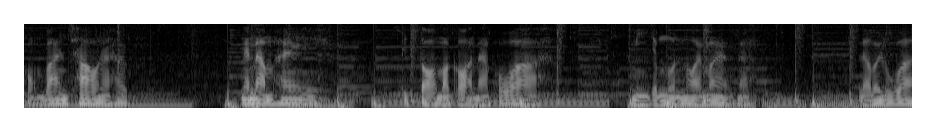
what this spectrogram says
ของบ้านเช่านะครับ แนะนำให้ติดต่อมาก่อนนะ เพราะว่า มีจำนวนน้อยมากนะ แล้วไม่รู้ว่า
